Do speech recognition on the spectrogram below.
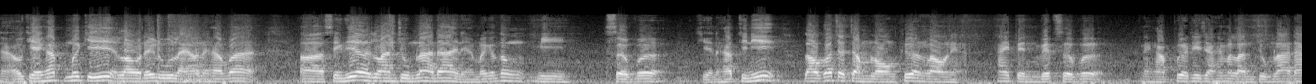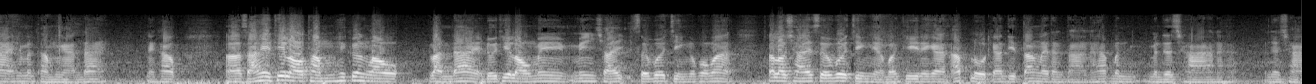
อ่าโอเคครับเมื่อกี้เราได้รู้แล้วนะครับว่าสิ่งที่รันจูมล่าได้เนี่ยมันก็ต้องมีเซิร์ฟเวอร์โอเคนนะครับ ทีนี้เราก็จะจำลองเครื่องเราเนี่ยให้เป็นเว็บเซิร์ฟเวอร์นะครับเพื่อที่จะให้มันรันจูมล่าได้ให้มันทำงานได้นะครับสาเหตุที่เราทำให้เครื่องเรารันได้ โดยที่เราไม่ไม่ใช้เซิร์ฟเวอร์จริงก็เพราะว่าถ้าเราใช้เซิร์ฟเวอร์จริงเนี่ยบางทีในการอัปโหลดการติดตั้งอะไรต่างๆนะครับมันมันจะช้านะฮะมันจะช้า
